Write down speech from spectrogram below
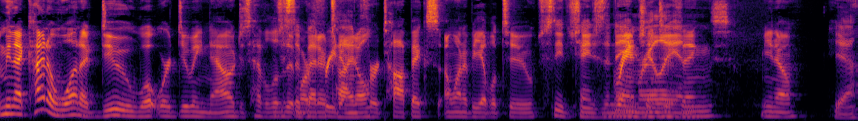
I mean, I kind of want to do what we're doing now, just have a little Just bit a more freedom title. for topics. I want to be able to Just need to change the name really. into and- things. You know, Yeah.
